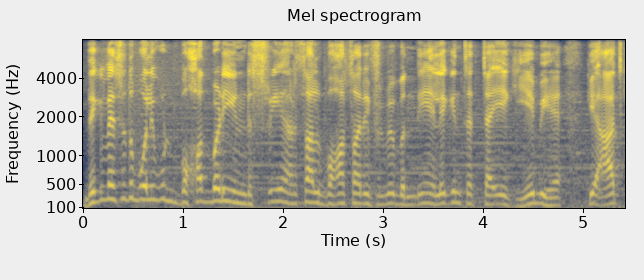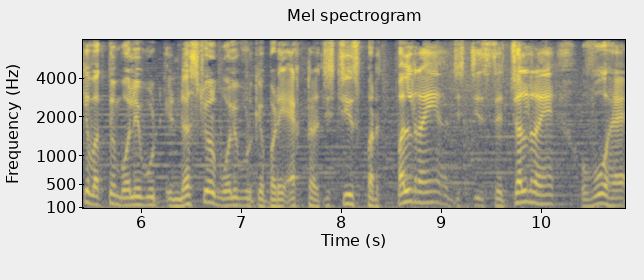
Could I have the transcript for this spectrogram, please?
देखिए, वैसे तो बॉलीवुड बहुत बड़ी इंडस्ट्री है, हर साल बहुत सारी फ़िल्में बनती हैं, लेकिन सच्चाई एक ये भी है कि आज के वक्त में बॉलीवुड इंडस्ट्री और बॉलीवुड के बड़े एक्टर जिस चीज़ पर पल रहे हैं, जिस चीज़ से चल रहे हैं, वो है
